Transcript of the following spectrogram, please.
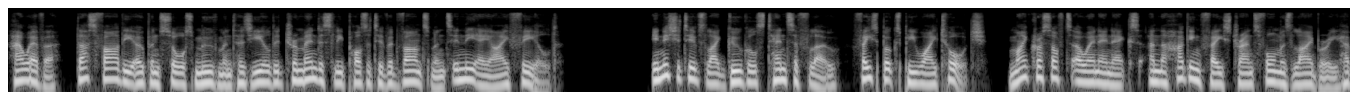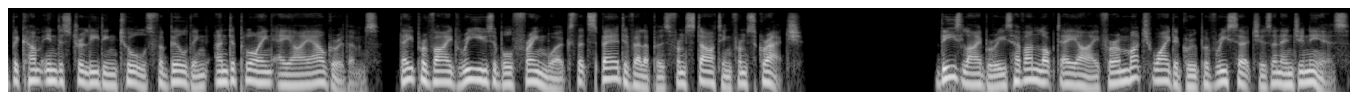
However, thus far the open source movement has yielded tremendously positive advancements in the AI field. Initiatives like Google's TensorFlow, Facebook's PyTorch, Microsoft's ONNX and the Hugging Face Transformers library have become industry leading tools for building and deploying AI algorithms. They provide reusable frameworks that spare developers from starting from scratch. These libraries have unlocked AI for a much wider group of researchers and engineers.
